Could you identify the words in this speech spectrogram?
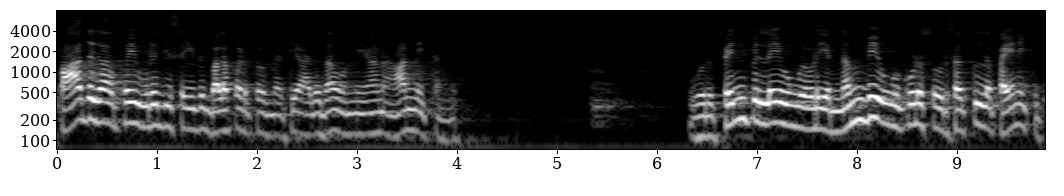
பாதுகாப்பை உறுதி செய்து பலப்படுத்துகிறோம் பற்றி அதுதான் உண்மையான ஆண்மைத்தன்மை. ஒரு பெண் பிள்ளை உங்களுடைய நம்பி உங்கள் கூட ஒரு சர்க்கிளில் பயணிக்குது.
